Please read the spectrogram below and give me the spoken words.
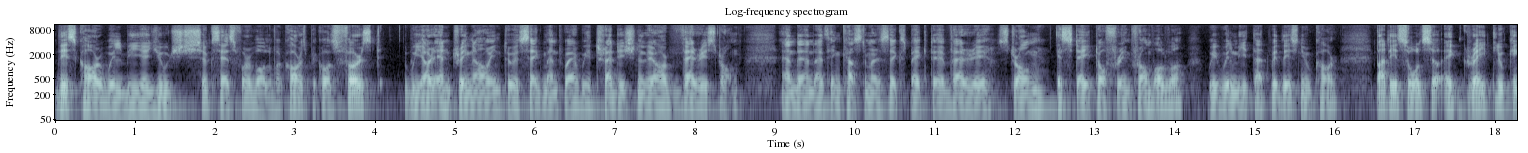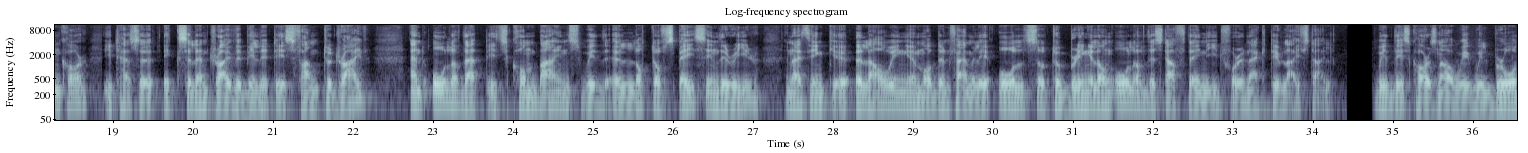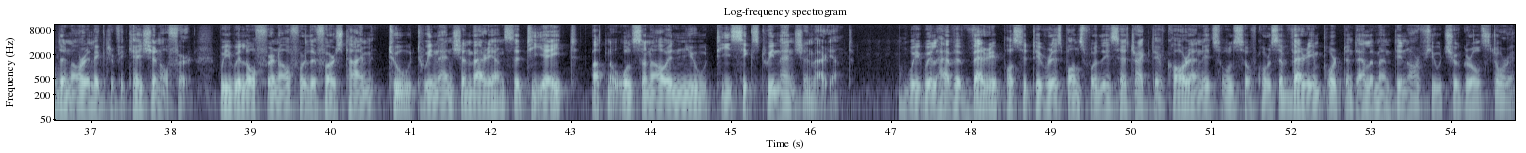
this car will be a huge success for Volvo Cars because first we are entering now into a segment where we traditionally are very strong. And then I think customers expect a very strong estate offering from Volvo. We will meet that with this new car. But it's also a great looking car. It has an excellent drivability, it's fun to drive. And all of that it combines with a lot of space in the rear. And I think uh, allowing a modern family also to bring along all of the stuff they need for an active lifestyle. With these cars now, we will broaden our electrification offer. We will offer now for the first time two twin engine variants, the T8, but also now a new T6 twin engine variant. We will have a very positive response for this attractive car, and it's also, of course, a very important element in our future growth story.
